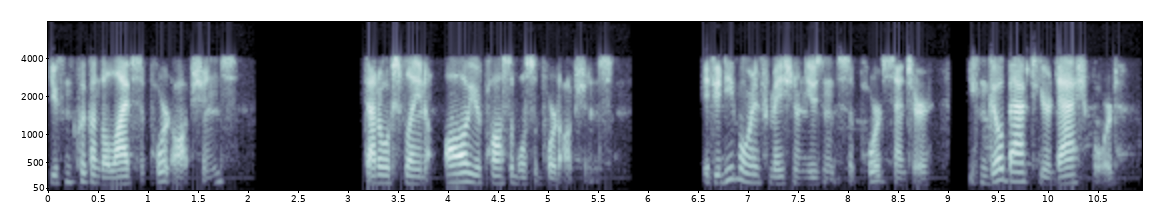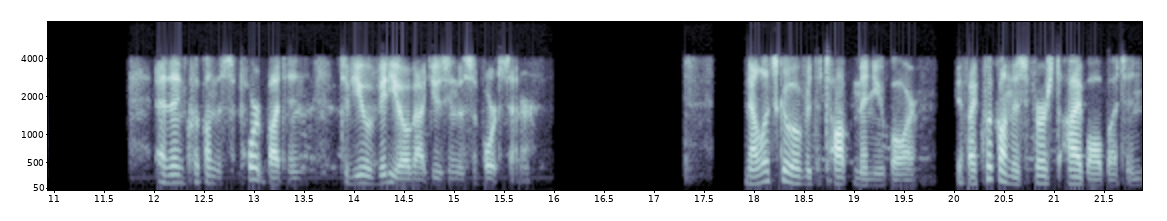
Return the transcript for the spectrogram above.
you can click on the Live Support options. That'll explain all your possible support options. If you need more information on using the Support Center, you can go back to your dashboard and then click on the Support button to view a video about using the Support Center. Now let's go over the top menu bar. If I click on this first eyeball button,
